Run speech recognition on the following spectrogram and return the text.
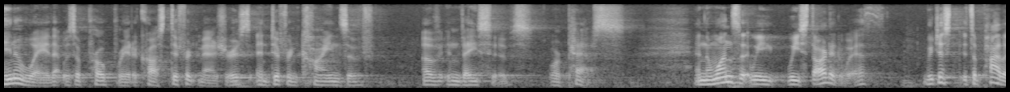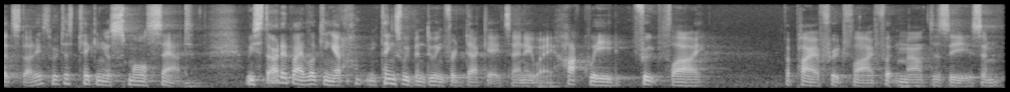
in a way that was appropriate across different measures and different kinds of, of invasives or pests? And the ones that we, we started with, we just, it's a pilot study, so we're just taking a small set. We started by looking at things we've been doing for decades anyway, hawkweed, fruit fly, papaya fruit fly, foot and mouth disease, and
